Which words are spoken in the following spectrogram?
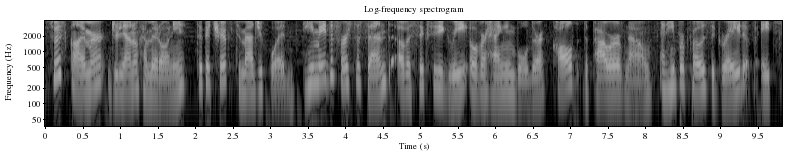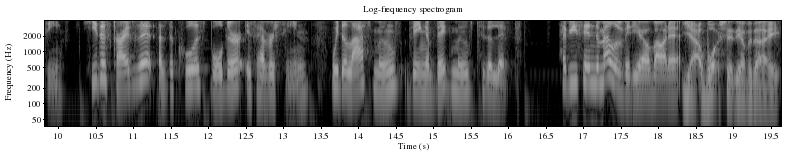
Swiss climber Giuliano Cameroni took a trip to Magic Wood. He made the first ascent of a 60 degree overhanging boulder called the Power of Now, and he proposed a grade of 8C. He describes it as the coolest boulder is ever seen, with the last move being a big move to the lip. Have you seen the Mellow video about it? Yeah, I watched it the other day.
